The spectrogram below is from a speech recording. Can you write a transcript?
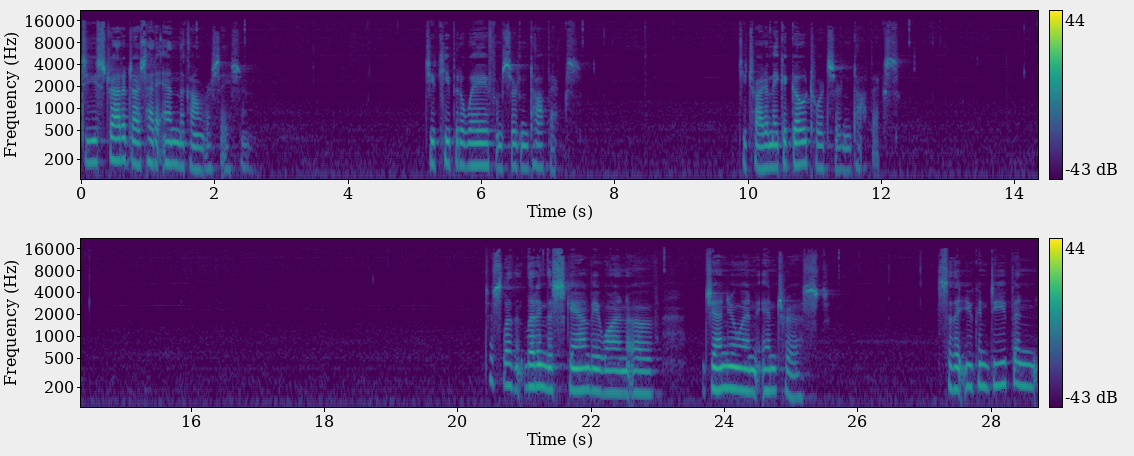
Do you strategize how to end the conversation? Do you keep it away from certain topics? You try to make it go towards certain topics? Just let, letting the scan be one of genuine interest so that you can deepen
